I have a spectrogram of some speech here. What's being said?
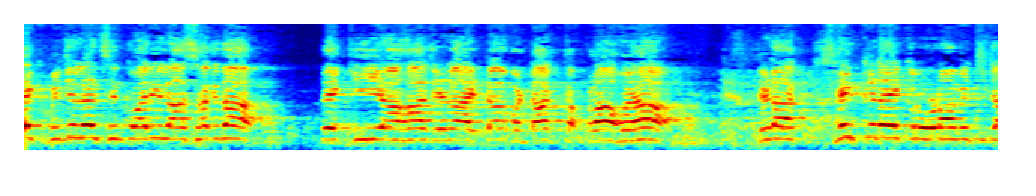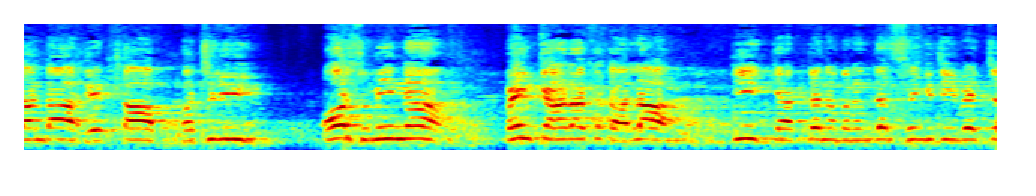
ਇੱਕ ਵਿਜੀਲੈਂਸ ਇਨਕੁਆਇਰੀ ਲਾ ਸਕਦਾ ਤੇ ਕੀ ਆਹ ਜਿਹੜਾ ਐਡਾ ਵੱਡਾ ਕਪੜਾ ਹੋਇਆ, ਜਿਹੜਾ ਸੈਂਕੜੇ ਕਰੋੜਾਂ ਵਿੱਚ ਜਾਂਦਾ, ਰੇਤਾ ਬਜਰੀ ਔਰ ਜ਼ਮੀਨਾਂ, ਬੈਂਕਾਂ ਦਾ ਘੁਟਾਲਾ, ਕੀ ਕੈਪਟਨ ਅਮਰਿੰਦਰ ਸਿੰਘ ਜੀ ਵਿੱਚ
